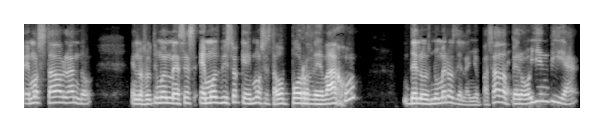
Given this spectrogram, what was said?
hemos estado hablando en los últimos meses, hemos visto que hemos estado por debajo de los números del año pasado, pero hoy en día,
